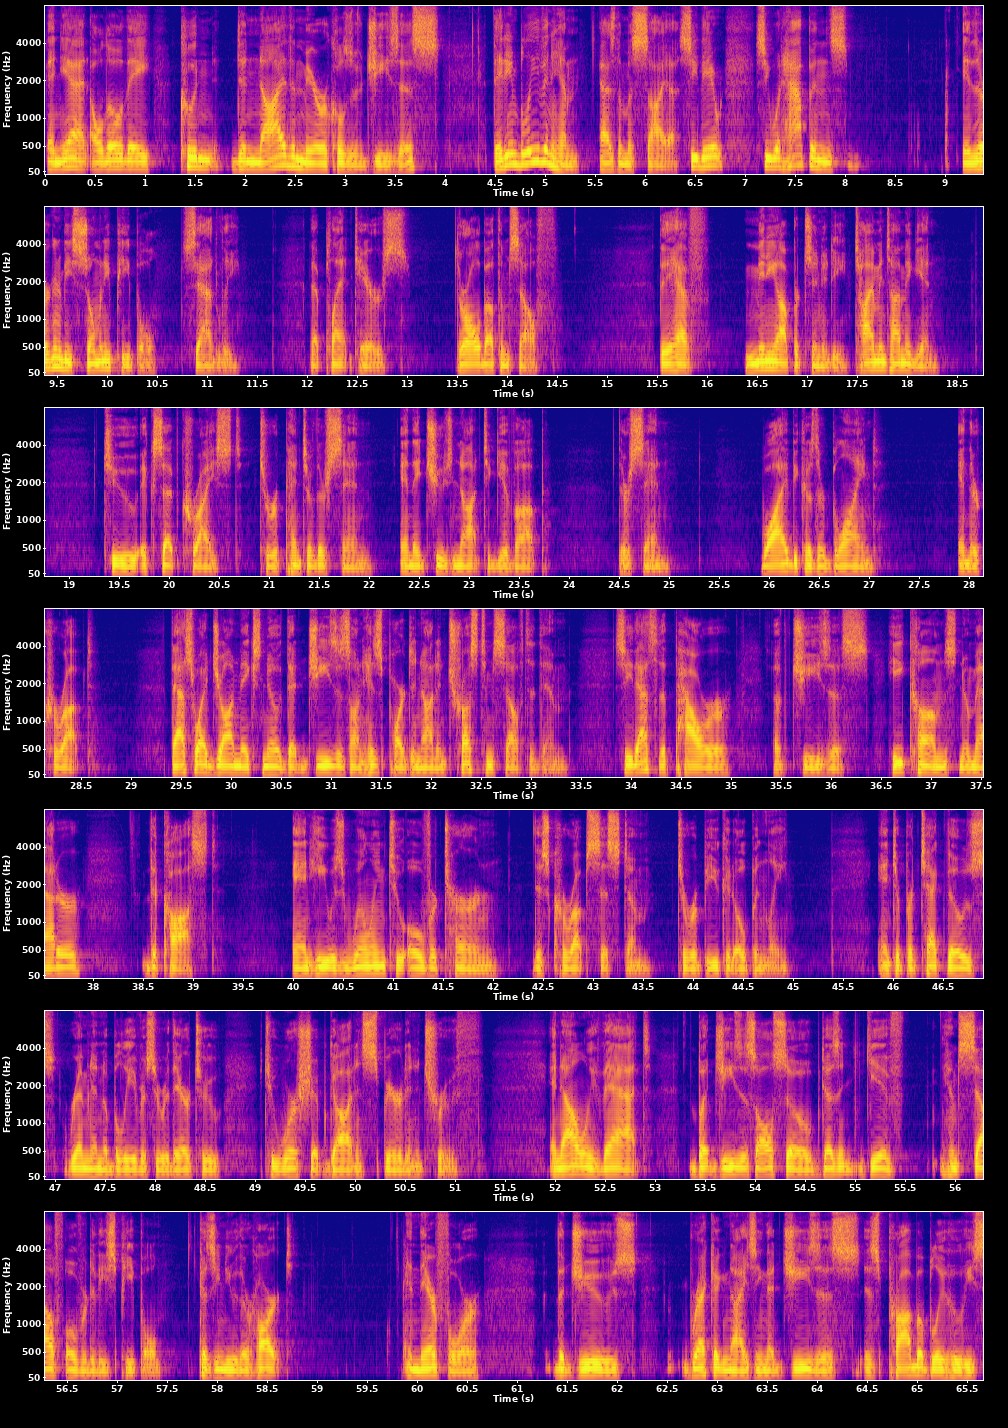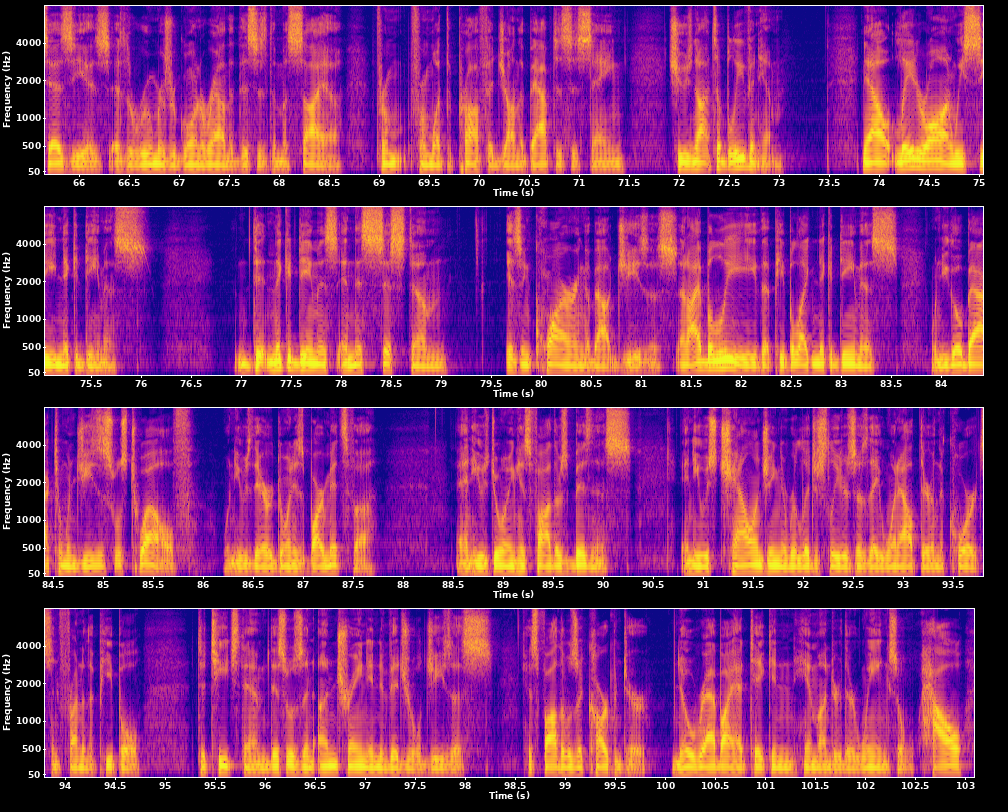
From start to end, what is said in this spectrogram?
And yet, although they couldn't deny the miracles of Jesus, they didn't believe in him as the Messiah. See, they see what happens is there going to be so many people, sadly, that plant tares. They're all about themselves. They have many opportunity, time and time again, to accept Christ, to repent of their sin, and they choose not to give up their sin. Why? Because they're blind and they're corrupt. That's why John makes note that Jesus, on his part, did not entrust himself to them. See, that's the power of Jesus. He comes no matter the cost, and he was willing to overturn this corrupt system, to rebuke it openly, and to protect those remnant of believers who were there to, to worship God in spirit and in truth. And not only that, but Jesus also doesn't give himself over to these people because he knew their heart. And therefore, the Jews recognizing that Jesus is probably who he says he is, as the rumors are going around that this is the Messiah from, from what the prophet John the Baptist is saying, choose not to believe in him. Now, later on, we see Nicodemus. Nicodemus in this system is inquiring about Jesus. And I believe that people like Nicodemus, when you go back to when Jesus was 12, when he was there doing his bar mitzvah, and he was doing his father's business, and he was challenging the religious leaders as they went out there in the courts in front of the people to teach them. This was an untrained individual, Jesus. His father was a carpenter. No rabbi had taken him under their wing. So how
